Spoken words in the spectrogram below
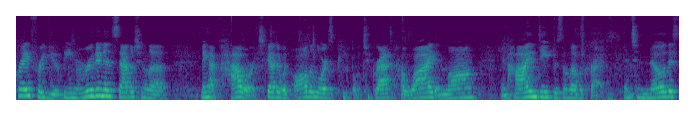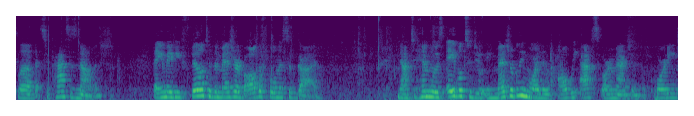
pray for you, being rooted and established in love, may have power, together with all the Lord's people, to grasp how wide and long and high and deep is the love of Christ, and to know this love that surpasses knowledge, that you may be filled to the measure of all the fullness of God. Now, to him who is able to do immeasurably more than all we ask or imagine, according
